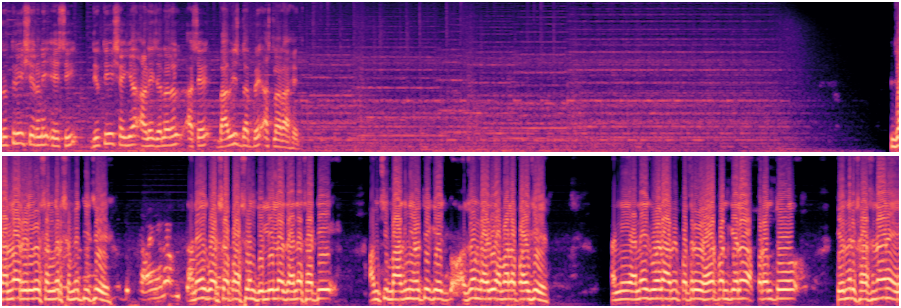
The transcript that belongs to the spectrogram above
तृतीय श्रेणी ए सी द्वितीय शय्या आणि जनरल असे बावीस डबे असणार आहेत. जालना रेल्वे संघर्ष समितीचे अनेक वर्षापासून दिल्लीला जाण्यासाठी आमची मागणी होती की एक अजून गाडी आम्हाला पाहिजे. आणि अनेक वेळा आम्ही पत्रव्यवहार पण केला परंतु केंद्र शासनाने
